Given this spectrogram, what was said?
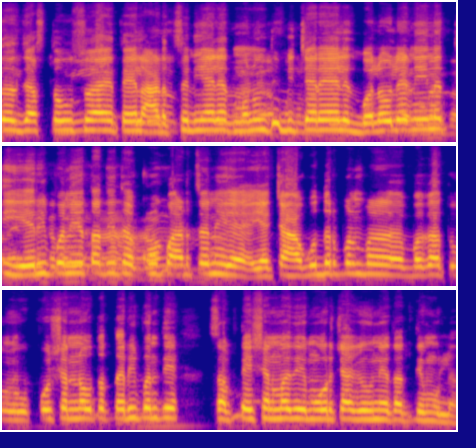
तर जास्त उस आहे. त्याला अडचणी आल्यात म्हणून ते बिचारे आलेत. बोलवले नाही ना ती. एरी पण येतात तिथं खूप अडचणी आहे. याच्या अगोदर पण ब- बघा तुम्ही उपोषण नव्हतं तरी पण ते सबस्टेशनमध्ये मोर्चा घेऊन येतात ते मुलं.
